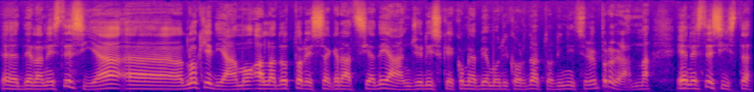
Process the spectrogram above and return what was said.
eh, dell'anestesia, eh, lo chiediamo alla dottoressa Grazia De Angelis, che come abbiamo ricordato all'inizio del programma è anestesista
